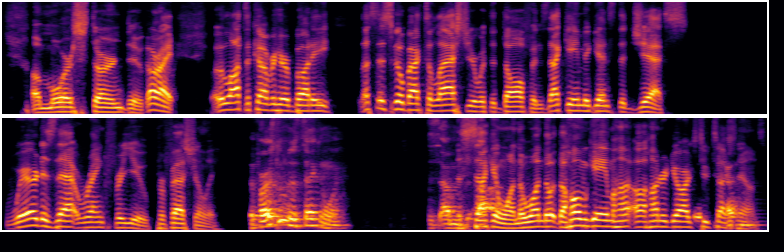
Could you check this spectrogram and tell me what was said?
a more stern Duke. All right, a lot to cover here, buddy. Let's just go back to last year with the Dolphins. That game against the Jets. Where does that rank for you professionally? the first one or the second one? I'm- The second one, the one, the, the home game, hu- 100 yards, two touchdowns.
